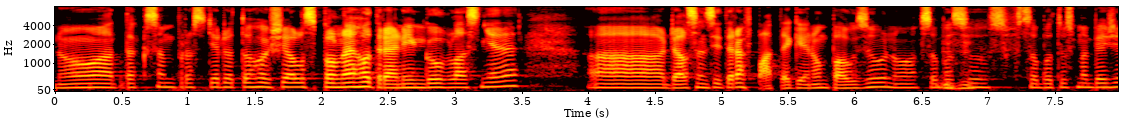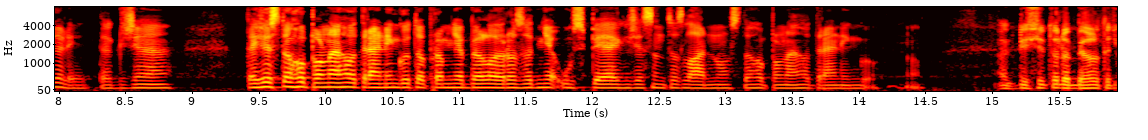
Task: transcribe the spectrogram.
No a tak jsem prostě do toho šel z plného tréninku vlastně. A dal jsem si teda v pátek jenom pauzu, no a v sobotu, mm-hmm. v sobotu jsme běželi, takže takže z toho plného tréninku to pro mě byl rozhodně úspěch, že jsem to zvládnul z toho plného tréninku. No. A když si to doběhl teď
